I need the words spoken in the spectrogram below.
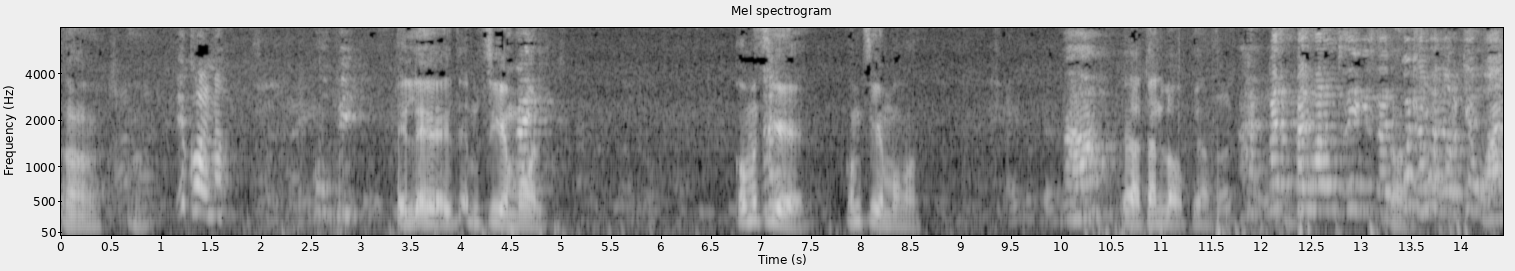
Uh, Ikhona. Kuphi? ele MTA mall. Come MTA. Come Ah. Yeah, Dunlop, yeah. Uh, but, but what I'm saying is that what I'm going to get one,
